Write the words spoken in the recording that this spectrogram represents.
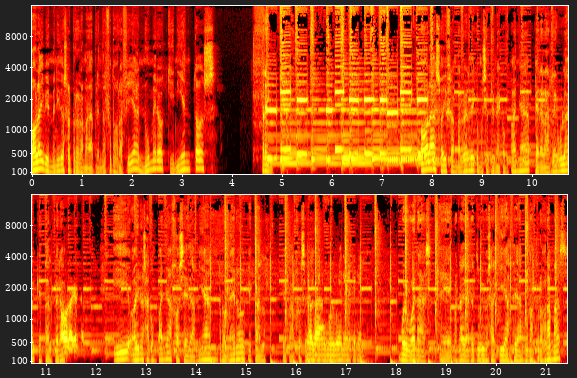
Hola y bienvenidos al programa de Aprender Fotografía número 530. Hola, soy Fran Valverde, como siempre me acompaña Pera la Regula. ¿Qué tal, Pera? Hola, ¿qué tal? Y hoy nos acompaña José Damián Romero. ¿Qué tal? ¿Qué tal, José? Hola, muy buenas, ¿qué tal? Muy buenas. Eh, pues nada, ya te tuvimos aquí hace algunos programas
